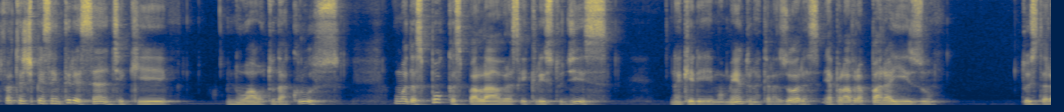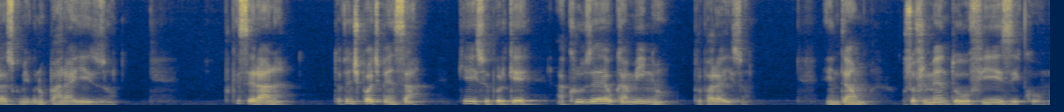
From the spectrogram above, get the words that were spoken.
De fato, a gente pensa interessante que no alto da cruz, uma das poucas palavras que Cristo diz naquele momento, naquelas horas, é a palavra paraíso. Tu estarás comigo no paraíso. Por que será, né? Talvez a gente pode pensar que é isso, porque a cruz é o caminho para o paraíso. Então, o sofrimento físico,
